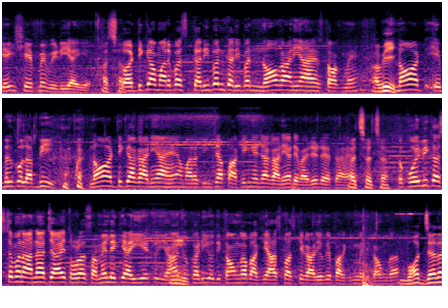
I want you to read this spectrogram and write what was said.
यही शेप में वी है। अच्छा। तो अर्टिका हमारे पास करीबन करीबन नौ गाड़ियाँ हैं स्टॉक में। अभी? नौ बिल्कुल अभी। नौ अर्टिका गाड़ियाँ हैं हमारा तीन चार पार्किंग है जहाँ गाड़ियाँ डिवाइडेड रहता है। अच्छा अच्छा। तो कोई भी कस्टमर आना चाहे थोड़ा समय लेके आइए तो यहाँ जो खड़ी हो दिखाऊँगा बाकी आसपास के गाड़ियों के पार्किंग में दिखाऊँगा। बहुत ज़्यादा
